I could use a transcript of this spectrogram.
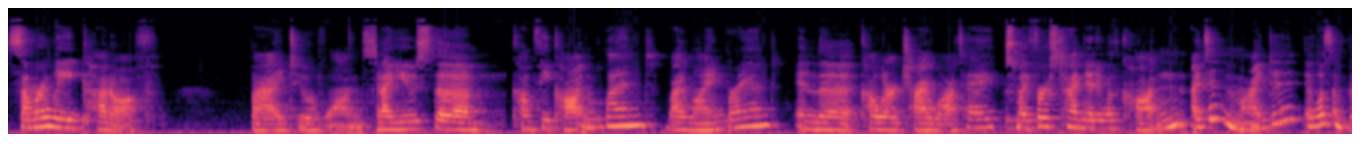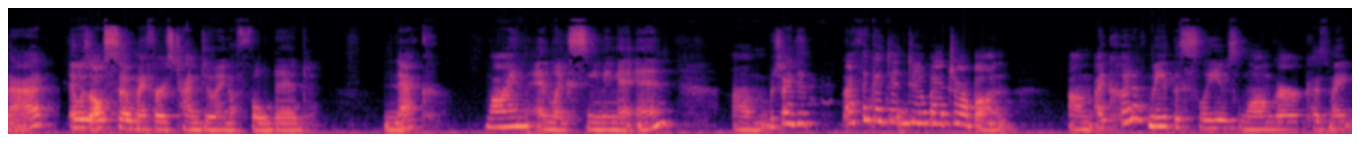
Summer League Cutoff by Two of Wands. And I used the Comfy Cotton Blend by Lion Brand in the color Chai Latte. It was my first time knitting with cotton. I didn't mind it. It wasn't bad. It was also my first time doing a folded neck line and like seaming it in, um, which I did, I think I didn't do a bad job on. Um, I could have made the sleeves longer because my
